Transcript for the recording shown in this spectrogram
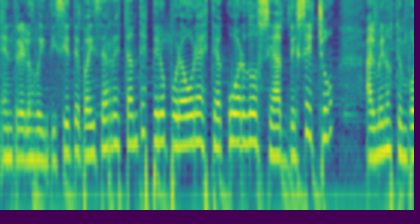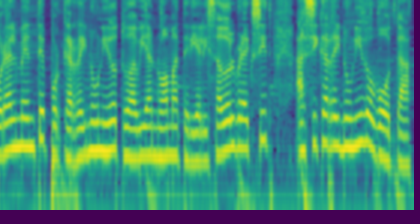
entre los 27 países restantes, pero por ahora este acuerdo se ha deshecho, al menos temporalmente, porque Reino Unido todavía no ha materializado el Brexit, así que Reino Unido vota.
